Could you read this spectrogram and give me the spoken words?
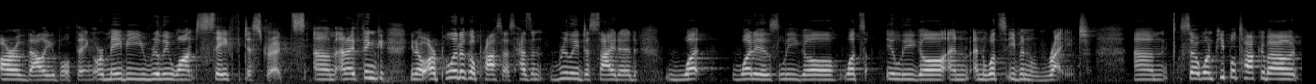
are a valuable thing, or maybe you really want safe districts. Um, and I think you know, our political process hasn't really decided what, what is legal, what's illegal, and, and what's even right. Um, so when people talk about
